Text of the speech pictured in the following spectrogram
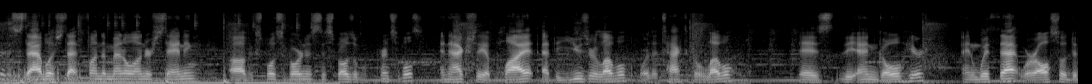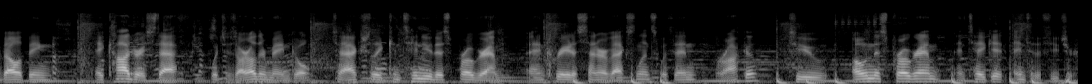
establish that fundamental understanding of explosive ordnance disposal principles and actually apply it at the user level or the tactical level is the end goal here. And with that, we're also developing a cadre staff, which is our other main goal, to actually continue this program and create a center of excellence within Morocco to own this program and take it into the future.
